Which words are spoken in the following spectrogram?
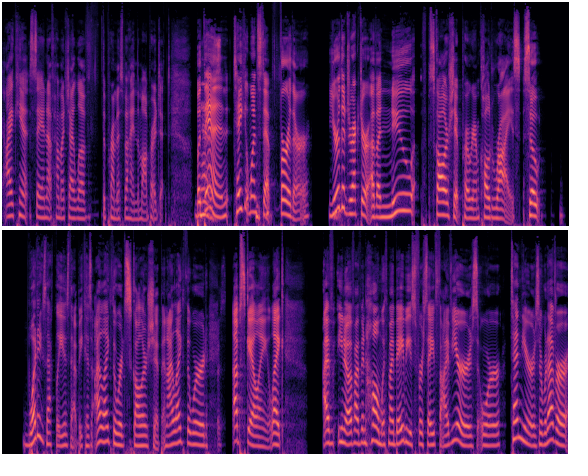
I can't say enough how much I love the premise behind the Mom Project. But Yes. then take it one step further. You're the director of a new scholarship program called Rise. So what exactly is that? Because I like the word scholarship and I like the word upskilling. Like I've, you know, if I've been home with my babies for say 5 years or 10 years or whatever,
